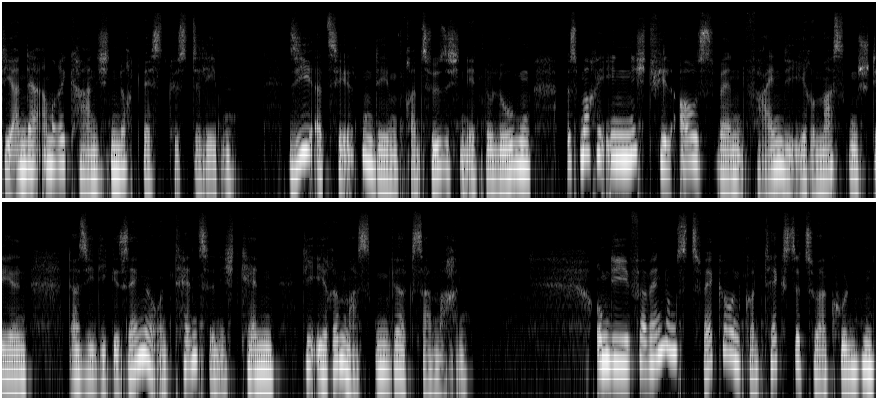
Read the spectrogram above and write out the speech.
die an der amerikanischen Nordwestküste leben. Sie erzählten dem französischen Ethnologen, es mache ihnen nicht viel aus, wenn Feinde ihre Masken stehlen, da sie die Gesänge und Tänze nicht kennen, die ihre Masken wirksam machen. Um die Verwendungszwecke und Kontexte zu erkunden,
